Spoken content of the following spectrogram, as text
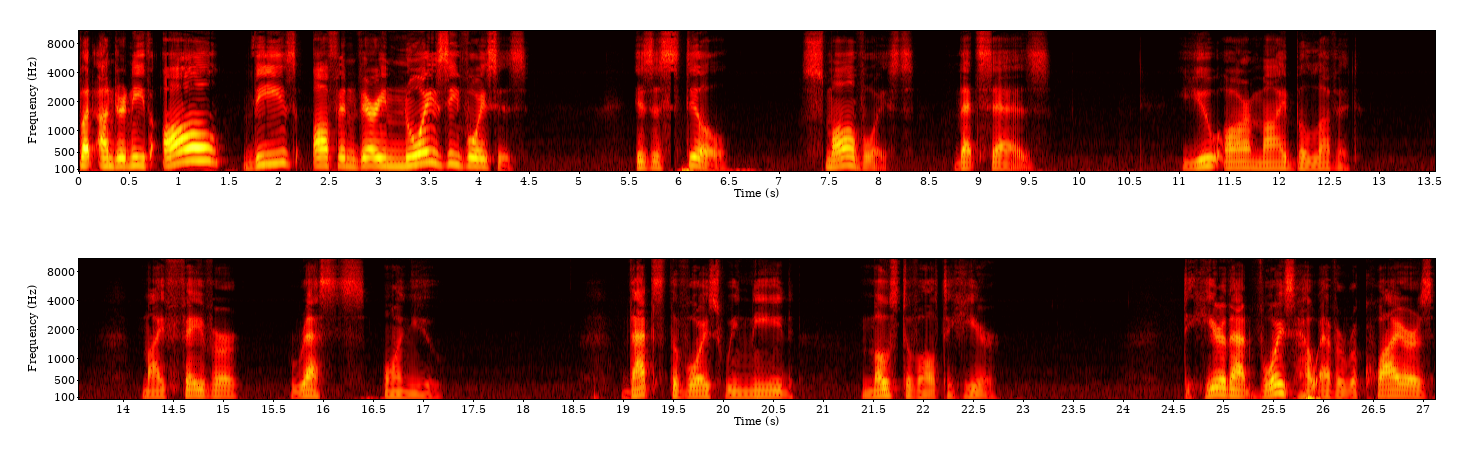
But underneath all these often very noisy voices is a still, small voice that says, You are my beloved. My favor rests on you. That's the voice we need most of all to hear. To hear that voice, however, requires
